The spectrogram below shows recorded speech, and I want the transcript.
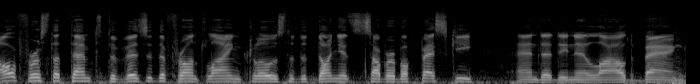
Our first attempt to visit the front line close to the Donetsk suburb of Pesky ended in a loud bang.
